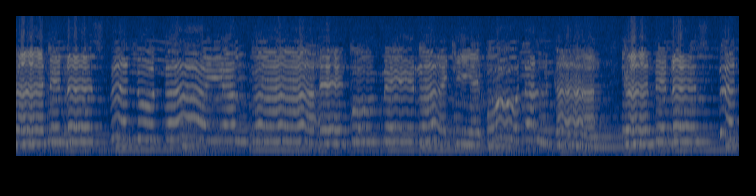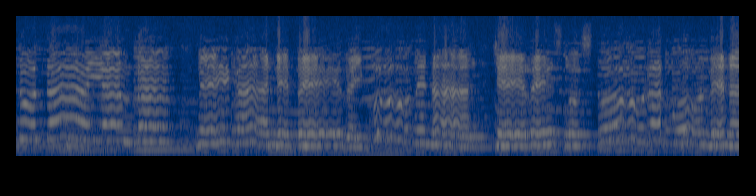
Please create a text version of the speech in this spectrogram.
κάνεις τα το τα ιαμπά. Έχω μέρα κι έχω ναλγά, κάνεις τα το τα ιαμπά. Ναι κάνε παιδαίγμα με να και ρες στόμα πόμενα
